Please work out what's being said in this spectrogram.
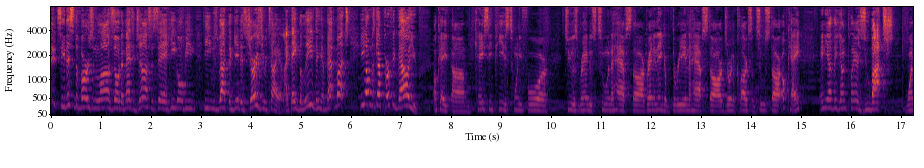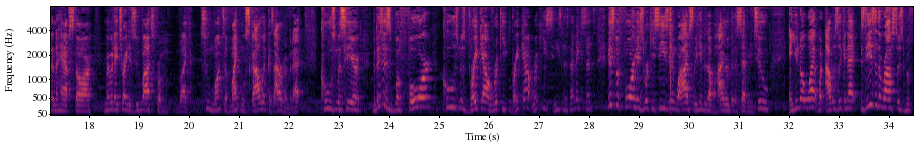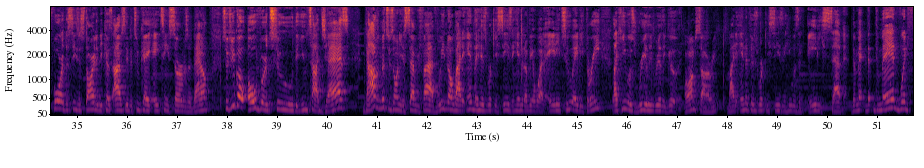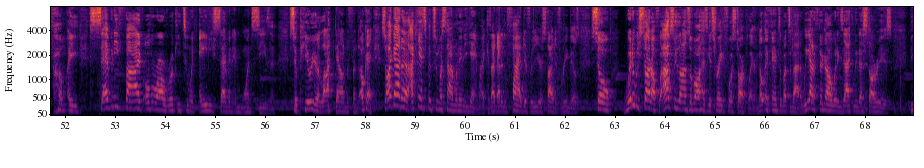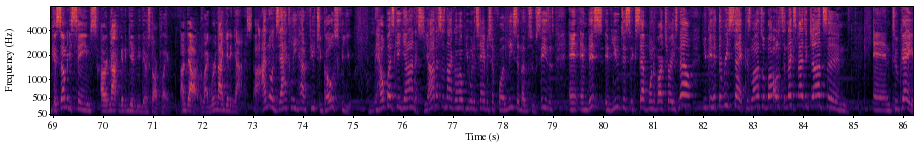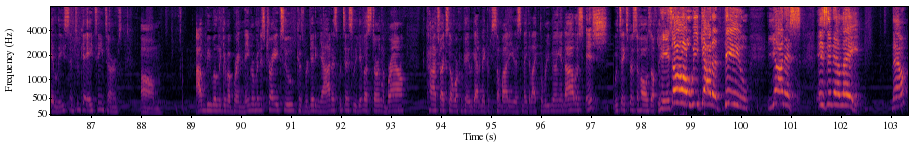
See, this is the version of Lonzo that Magic Johnson said he gonna be. He was about to get his jersey retired. Like they believed in him that much. He almost got perfect value. Okay, um, KCP is 24. Julius Randle's two and a half star. Brandon Ingram, three and a half star. Jordan Clarkson, two star. Okay. Any other young players? Zubac, one and a half star. Remember they traded Zubac from like two months of Mike Muscala? Because I remember that. Kuzma's here. But this is before Kuzma's breakout rookie breakout rookie season. Does that make sense? This is before his rookie season, where obviously he ended up higher than a 72. And you know what? What I was looking at is these are the rosters before the season started because obviously the 2K18 servers are down. So if you go over to the Utah Jazz, Donovan Mitchell's only a 75. We know by the end of his rookie season, he ended up being what, 82, 83? Like he was really, really good. Oh, I'm sorry. By the end of his rookie season, he was an 87. The man, the, the man went from a 75 overall rookie to an 87 in one season. Superior lockdown defender. Okay, so I gotta, I can't spend too much time on any game, right? Because I gotta do five different years, five different rebuilds. So where do we start off with? Obviously, Lonzo Ball has to get traded for a star player. No ifs, ands, or buts about it. We gotta figure out what exactly that star is because some of these teams are not going to give me their star player. Undoubtedly. Like, we're not getting Giannis. I know exactly how the future goes for you. Help us get Giannis. Giannis is not going to help you win a championship for at least another two seasons. And, and this, if you just accept one of our trades now, you can hit the reset because Lonzo Ball is the next Magic Johnson. In 2K, at least, in 2K18 terms. Um, I'd be willing to give up Brandon Ingram in this trade, too, because we're getting Giannis potentially. Give us Sterling Brown The contracts don't work. Okay, we got to make it somebody that's making like $3 million ish. We take Spencer Hawes off the hands. Oh, we got a deal. Giannis is in LA. Now,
